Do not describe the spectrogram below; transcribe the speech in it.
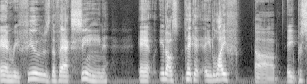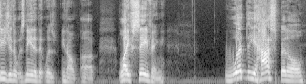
and refused the vaccine and you know take a, life uh, a procedure that was needed that was you know uh, life saving would the hospital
